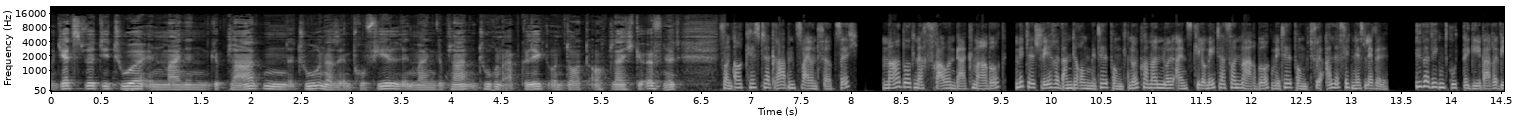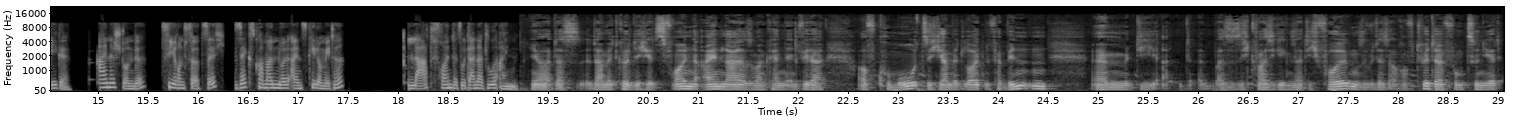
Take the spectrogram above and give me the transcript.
Und jetzt wird die Tour in meinen geplanten Touren, also im Profil in meinen geplanten Touren abgelegt und dort auch gleich geöffnet. Von Orchestergraben 42. Marburg nach Frauenberg. Marburg. Mittelschwere Wanderung. Mittelpunkt 0,01 Kilometer von Marburg. Mittelpunkt für alle Fitnesslevel. Überwiegend gut begehbare Wege. Eine Stunde. 44. 6,01 Kilometer. Lad Freunde zu deiner Tour ein. Ja, das, damit könnte ich jetzt Freunde einladen. Also man kann entweder auf Komoot sich ja mit Leuten verbinden, ähm, die also sich quasi gegenseitig folgen, so wie das auch auf Twitter funktioniert.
